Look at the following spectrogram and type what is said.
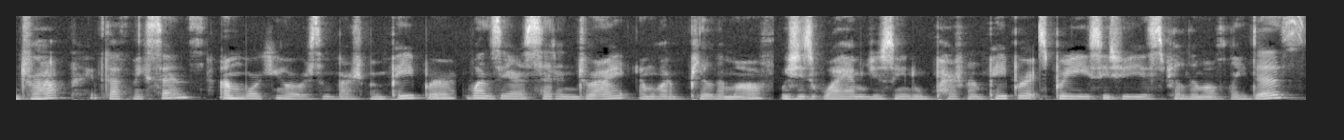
drop, if that makes sense. I'm working over some parchment paper. Once they are set and dry, I'm gonna peel them off, which is why I'm using parchment paper. It's pretty easy to just peel them off like this.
